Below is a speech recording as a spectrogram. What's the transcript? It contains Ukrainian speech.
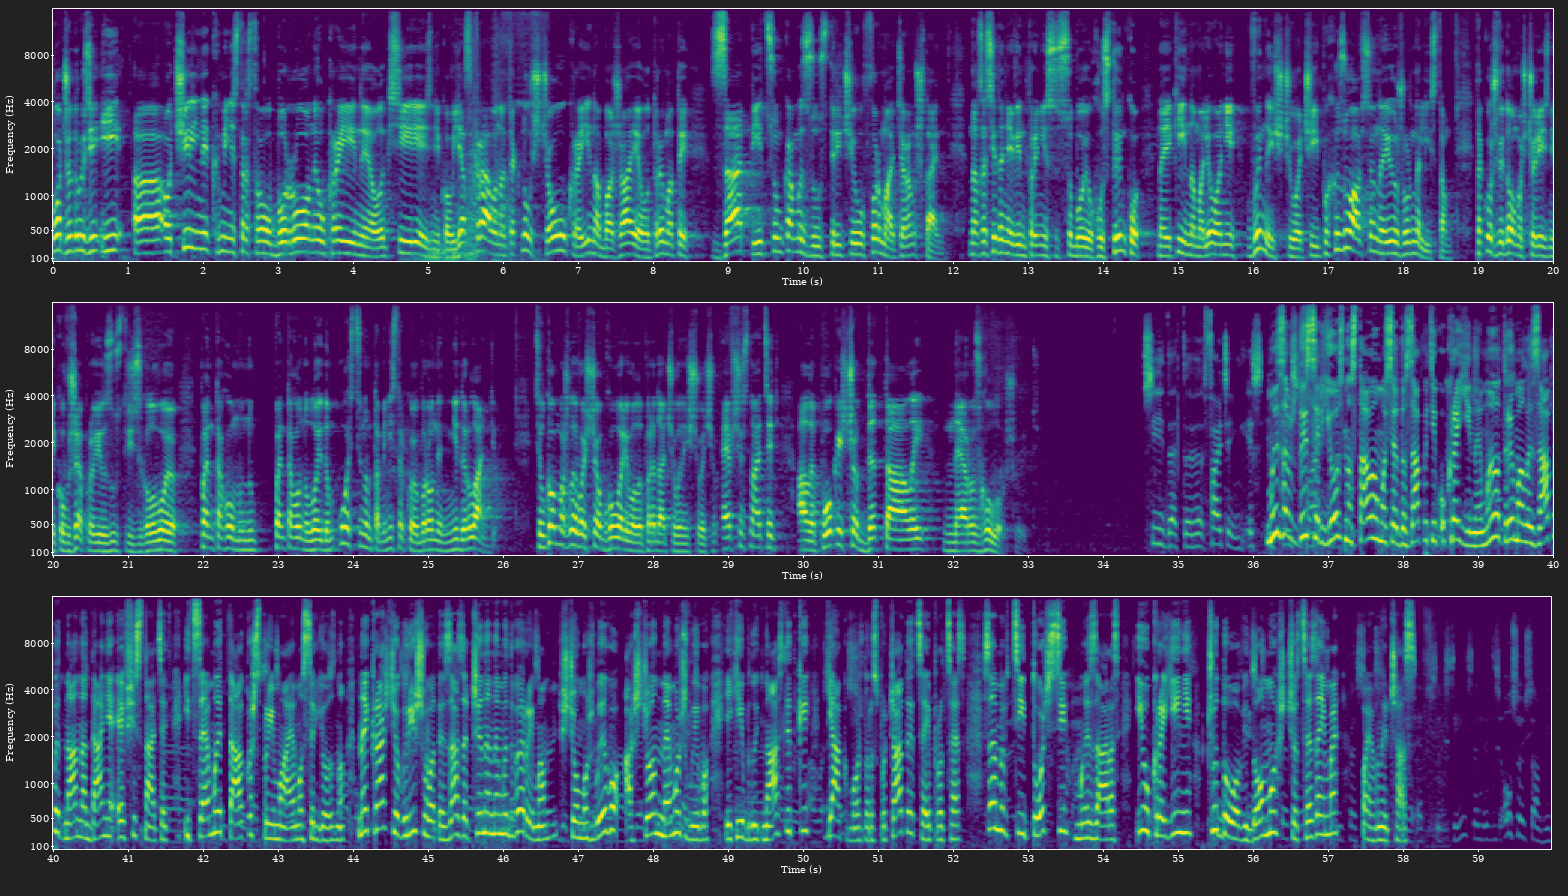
Отже, друзі, і е, очільник Міністерства оборони України Олексій Резніков яскраво натякнув, що Україна бажає отримати за підсумками зустрічі у форматі Рамштайн. На засідання він приніс із собою хустинку, на якій намальовані винищувачі, і похизувався нею журналістам. Також відомо, що Резніков вже провів зустріч з головою Пентагону, Пентагону Ллойдом Остіном та міністеркою оборони Нідерландів. Цілком можливо, що обговорювали передачу винищувачів F-16, але поки що деталей не розголошують. Ми завжди серйозно ставимося до запитів України. Ми отримали запит на надання F-16, і це ми також сприймаємо серйозно. Найкраще вирішувати за зачиненими дверима, що можливо, а що неможливо, які будуть наслідки, як можна розпочати цей процес. Саме в цій точці ми зараз, і Україні чудово відомо, що це займе певний час.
